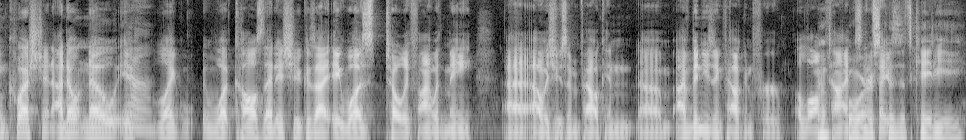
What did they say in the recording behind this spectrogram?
problem. question. I don't know if Yeah. like what caused that issue because I it was totally fine with me. Uh, I was using Falkon. Um, I've been using Falkon for a long Of time course, since they because it's. KDE.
